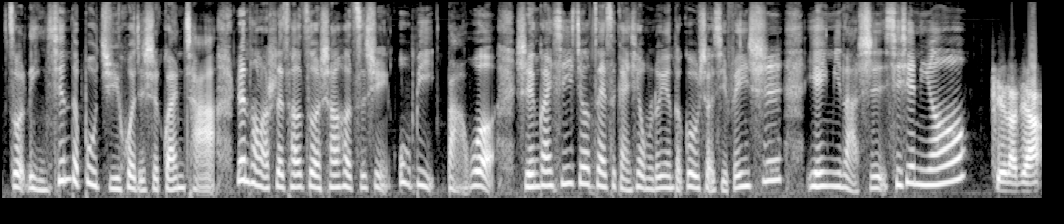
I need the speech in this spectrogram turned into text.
做领先的布局或者是观察，认同老师的操作，稍后资讯务必把握。时间关系，就再次感谢我们录音投顾首席分析师严一鸣老师，谢谢你哦，谢谢大家。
